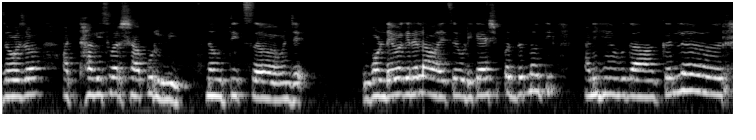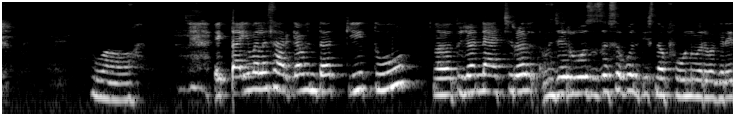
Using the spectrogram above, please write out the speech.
जवळजवळ अठ्ठावीस वर्षापूर्वी नव्हतीच म्हणजे गोंडे वगैरे लावायचे एवढी काही अशी पद्धत नव्हती. आणि हे बघा कलर. वा एक ताई मला सारख्या म्हणतात की तू तुझ्या नॅचरल म्हणजे रोज जसं बोलतीस ना फोनवर वगैरे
